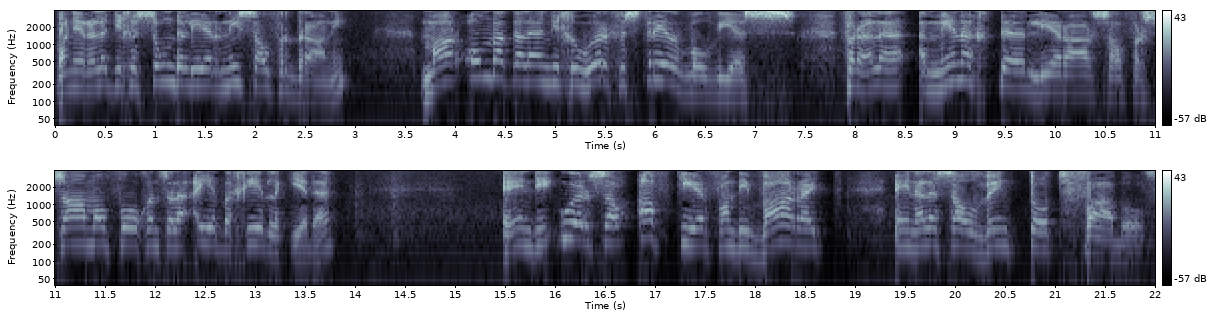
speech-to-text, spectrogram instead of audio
wanneer hulle die gesonde leer nie sal verdra nie maar omdat hulle in die gehoor gestreel wil wees vir hulle 'n menigte leraars sal versamel volgens hulle eie begeerlikhede en die oor sal afkeer van die waarheid en hulle sal wend tot fabels.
